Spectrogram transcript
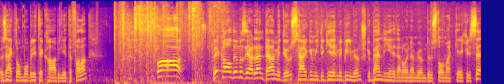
Özellikle o mobilite kabiliyeti falan. Aa! Ve kaldığımız yerden devam ediyoruz. Her gün video gelir mi bilmiyorum çünkü ben de yeniden oynamıyorum dürüst olmak gerekirse.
